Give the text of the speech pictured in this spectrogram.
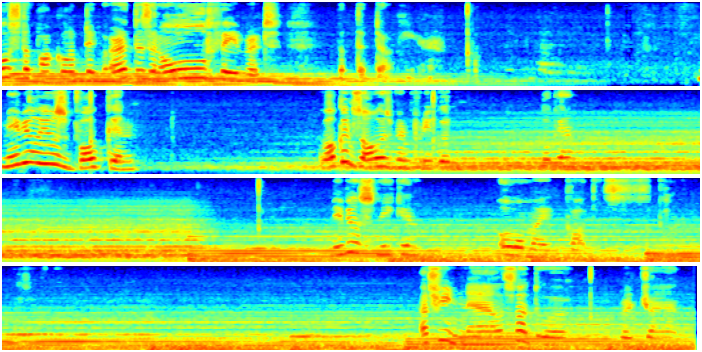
Post-apocalyptic Earth is an old favorite. Put that down here. Maybe I'll use Vulcan. Vulcan's always been pretty good looking. Maybe I'll sneak in. Oh my god, this Actually, now nah, let's not do a red giant.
